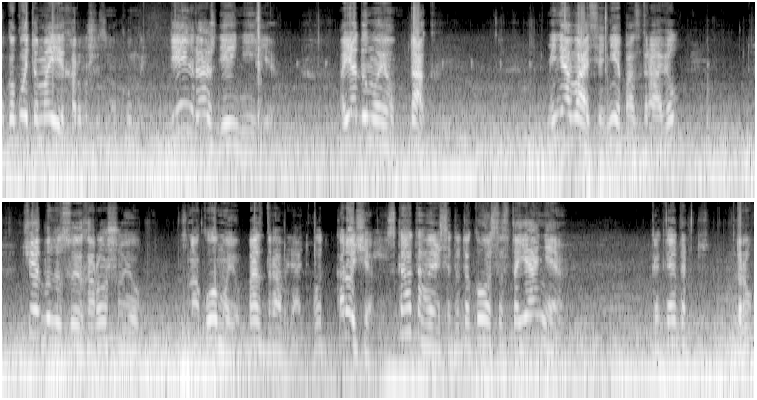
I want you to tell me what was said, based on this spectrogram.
у какой-то моей хорошей знакомой день рождения. А я думаю, так, меня Вася не поздравил, что я буду свою хорошую знакомую поздравлять. Вот, короче, скатываешься до такого состояния, как этот друг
